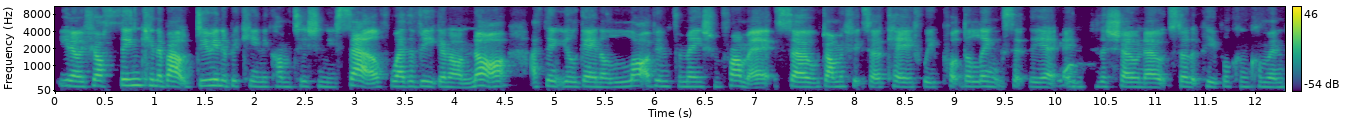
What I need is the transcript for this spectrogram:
you know, if you're thinking about doing a bikini competition yourself, whether vegan or not, I think you'll gain a lot of information from it. So, Dom, if it's okay, if we put the links at the uh, yeah. into the show notes so that people can come and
